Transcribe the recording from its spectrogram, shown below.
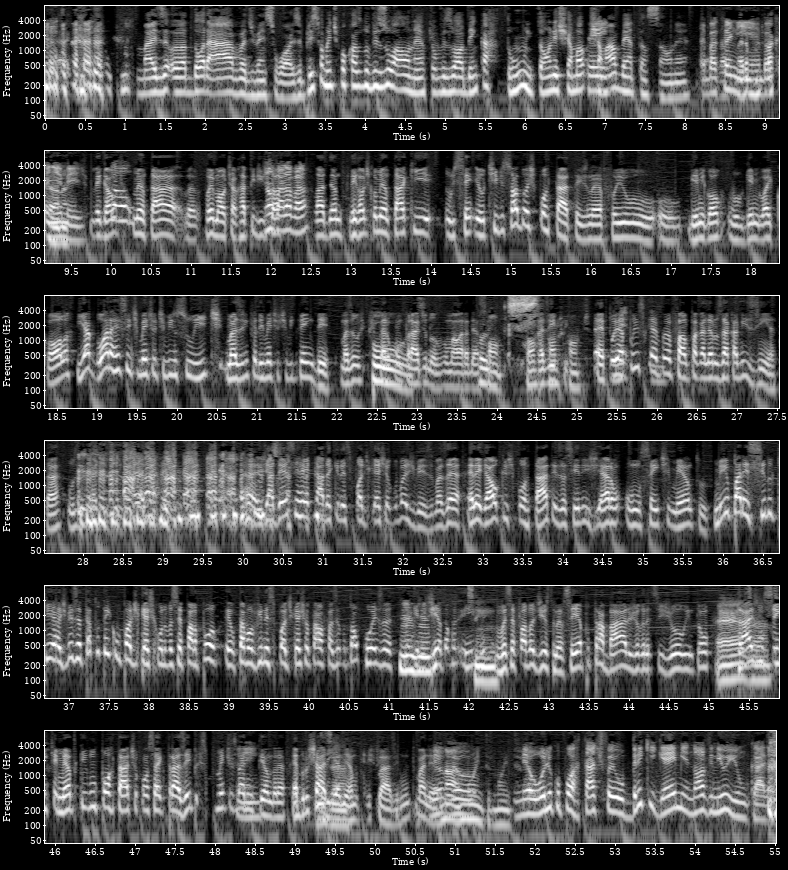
mas eu adorava Advance Wars, principalmente por causa do visual, né? Porque o visual é bem cartoon, então ele chama, Sim. chamava bem a atenção, né? É Era bacaninha, é bacaninha bacana. mesmo. Legal Então- de comentar. Foi mal, Thiago, rapidinho. Não, só vai lá, vai lá. lá dentro. Legal de comentar que eu tive só dois portáteis, né? Foi o, o, Game, Go- o Game Boy Color. E agora, recentemente, eu tive um Switch, mas infelizmente eu tive que vender. Mas eu espero Putz. comprar de novo uma hora dessa. Compre, Mas enfim. É por, é por isso que eu falo pra galera usar camisinha, tá? Usem camisinha. Já dei esse recado aqui nesse podcast algumas vezes, mas é, é legal que os portáteis, assim, eles geram um sentimento meio parecido que às vezes até tu tem com podcast, quando você fala, pô, eu tava ouvindo esse podcast, eu tava fazendo tal coisa naquele dia, tava... e Sim. você falou disso, né? Você ia pro trabalho jogando esse jogo, então É, traz um exato. sentimento que um portátil consegue trazer, e principalmente os da Sim. Nintendo, né? É bruxaria é. mesmo que eles fazem, muito maneiro. Meu- Não, meu- é muito, muito. Meu único portátil foi o Brick Game 9001, cara.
